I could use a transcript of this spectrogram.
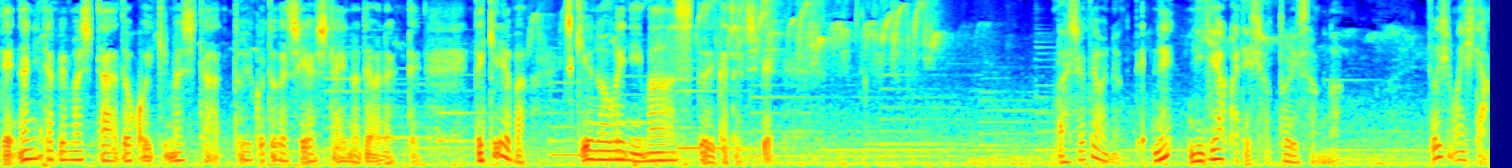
で何食べました？どこ行きました？ということがシェアしたいのではなくてできれば地球の上にいます。という形で場所ではなくてね賑やかでしょ鳥さんが。どうしました？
